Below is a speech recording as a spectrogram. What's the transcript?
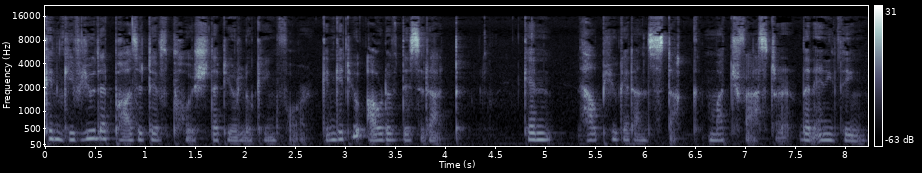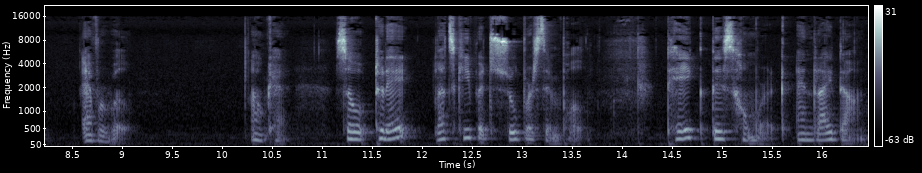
can give you that positive push that you're looking for, can get you out of this rut, can help you get unstuck much faster than anything ever will. Okay, so today, let's keep it super simple take this homework and write down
